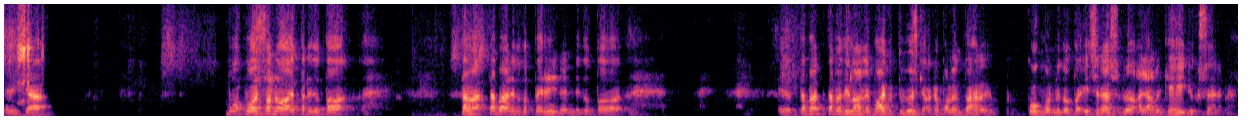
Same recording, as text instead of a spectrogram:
Eli voisi sanoa, että niin, tota, tämä, tämä niin, tota, perinne, niin, tota, tämä, tämä tilanne vaikutti myöskin aika paljon tähän Kongon niin, tota, itsenäisyyden ajan kehitykseen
